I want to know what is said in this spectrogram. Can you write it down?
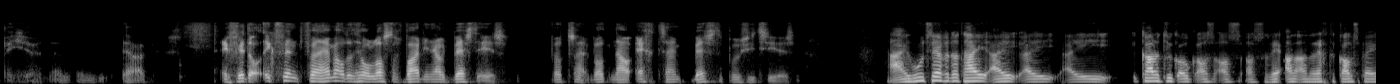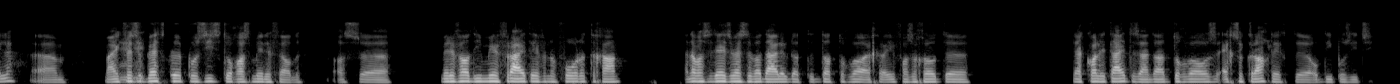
beetje, een- een- ja. Ik vind, al- ik vind van hem altijd heel lastig waar hij nou het beste is. Wat, zijn, wat nou echt zijn beste positie is. Ja, ik moet zeggen dat hij, hij, hij, hij kan natuurlijk ook als, als, als re- aan, de rechterkant spelen. Ehm, maar ik vind zijn beste positie toch als middenvelder. Als eh, middenvelder die meer vrijheid heeft om naar voren te gaan. En dan was in deze wedstrijd wel duidelijk dat dat toch wel echt een van zijn grote ja, kwaliteiten zijn. Daar toch wel echt zijn kracht ligt eh, op die positie.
